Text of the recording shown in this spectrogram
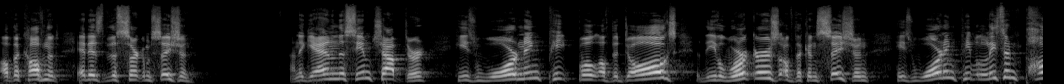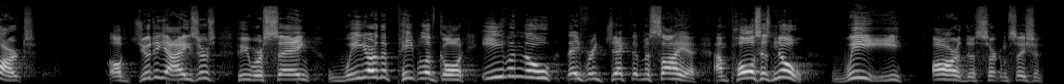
of the covenant. It is the circumcision. And again, in the same chapter, he's warning people of the dogs, the evil workers of the concision. He's warning people, at least in part, of Judaizers who were saying, We are the people of God, even though they've rejected Messiah. And Paul says, No, we are the circumcision,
